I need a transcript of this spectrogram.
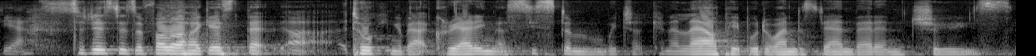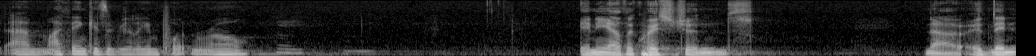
Yeah. So just as a follow-up, I guess that uh, talking about creating the system which can allow people to understand that and choose, um, I think is a really important role. Any other questions? No. And then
